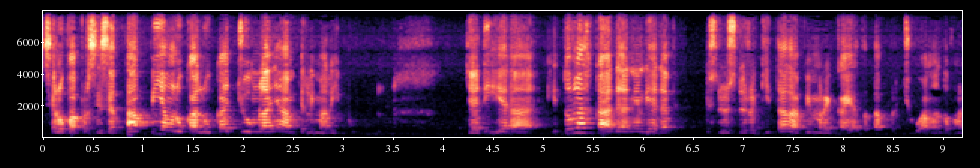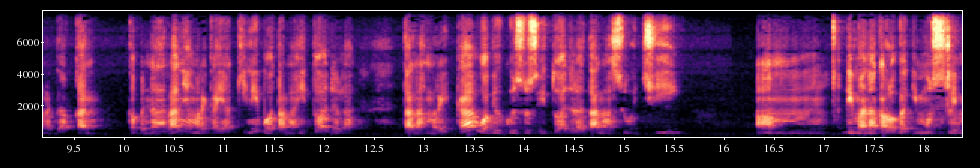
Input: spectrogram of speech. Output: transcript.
Saya lupa persisnya, tapi yang luka-luka jumlahnya hampir 5000. Jadi ya itulah keadaan yang dihadapi saudara-saudara kita tapi mereka ya tetap berjuang untuk menegakkan kebenaran yang mereka yakini bahwa tanah itu adalah tanah mereka, wabil khusus itu adalah tanah suci. Um, di mana kalau bagi muslim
